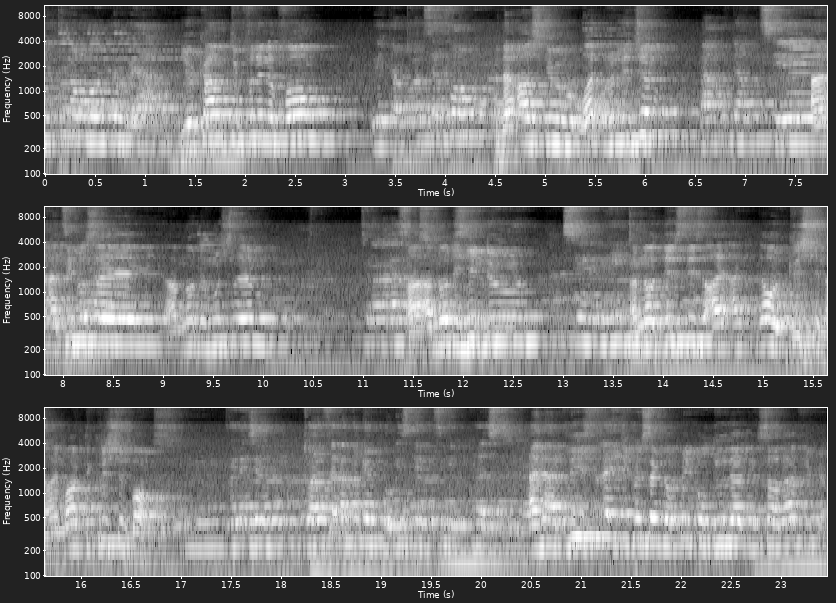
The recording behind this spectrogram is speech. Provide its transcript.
nekuphuma kwemilomo yabo you come to fill in a form. Uyeda ugcwalise fomu and they ask you, What religion? And, people say, I'm not a Muslim, I'm not a Hindu, I'm not this, this, I, I, no, Christian, I mark the Christian box. And at least 80% of people do that in South Africa.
